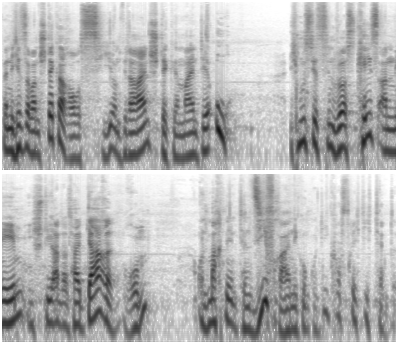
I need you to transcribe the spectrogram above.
Wenn ich jetzt aber einen Stecker rausziehe und wieder reinstecke, meint der, oh, ich muss jetzt den Worst Case annehmen, ich stehe anderthalb Jahre rum und mache eine Intensivreinigung und die kostet richtig Tinte.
